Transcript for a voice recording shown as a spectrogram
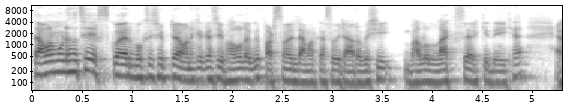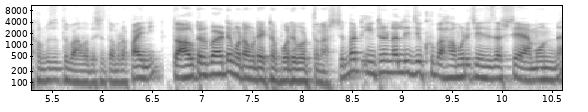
তো আমার মনে হচ্ছে স্কোয়ার বক্সি শেপটা অনেকের কাছে ভালো লাগবে। পার্সোনালি আমার কাছে ওইটা আরও বেশি ভালো লাগছে আর কি দেখা। এখন পর্যন্ত বাংলাদেশে তো আমরা পাইনি। তো আউটার পার্টে মোটামুটি একটা পরিবর্তন আসছে। বাট ইন্টারনালি যে খুব আহামরি চেঞ্জেস আসছে এমন না।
